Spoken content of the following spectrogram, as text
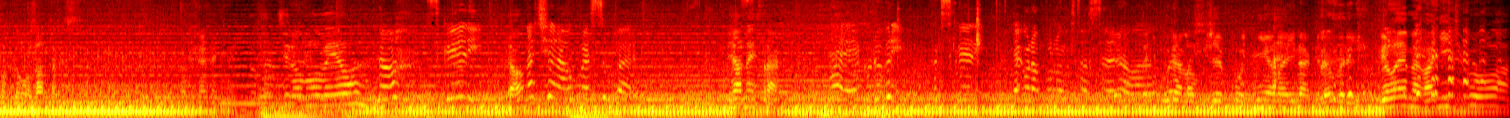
to bylo za trest. Takže řekni. To jsem si domluvil. No, skvělý. Jo? Nadšená, úplně super. Žádný strach. Ne, jako dobrý, fakt skvělý. Jako naplno bych to asi nedala. ale Bude úplně- louže podní, ale jinak dobrý. Vylejeme vaničku a...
